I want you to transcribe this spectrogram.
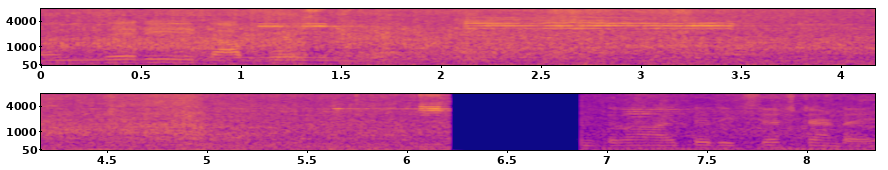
अंधेरी दापोली मित्रांनो हा इथं रिक्षा स्टँड आहे.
